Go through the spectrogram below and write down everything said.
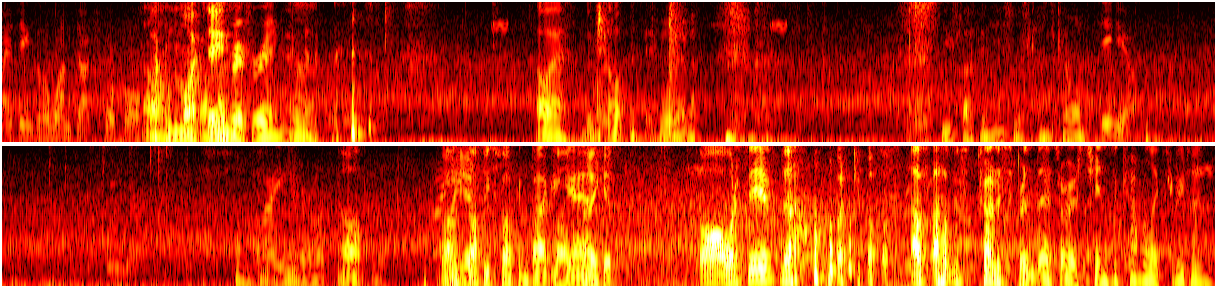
And the crowd for the one-touch football. It's Oh, fucking fuck Mike off, Dean has refereeing. Uh. oh, yeah. Oh, Yeah, whatever. You fucking useless cunts. Come on. Dino. Aye. Yeah, right. oh. Oh, Bounced yeah. off his fucking back I'll again. take it. Oh, what a save! No, Oh my god. I've, I was trying to sprint there. Sorry, I just changed the camera like three times.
